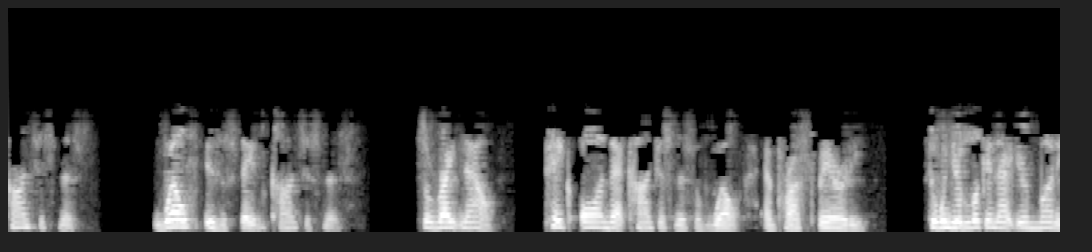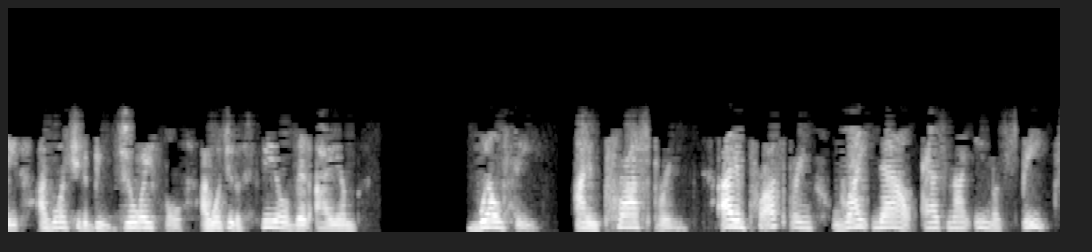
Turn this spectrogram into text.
consciousness. Wealth is a state of consciousness. So right now, take on that consciousness of wealth and prosperity. So when you're looking at your money, I want you to be joyful. I want you to feel that I am wealthy. I am prospering. I am prospering right now as Naimah speaks.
